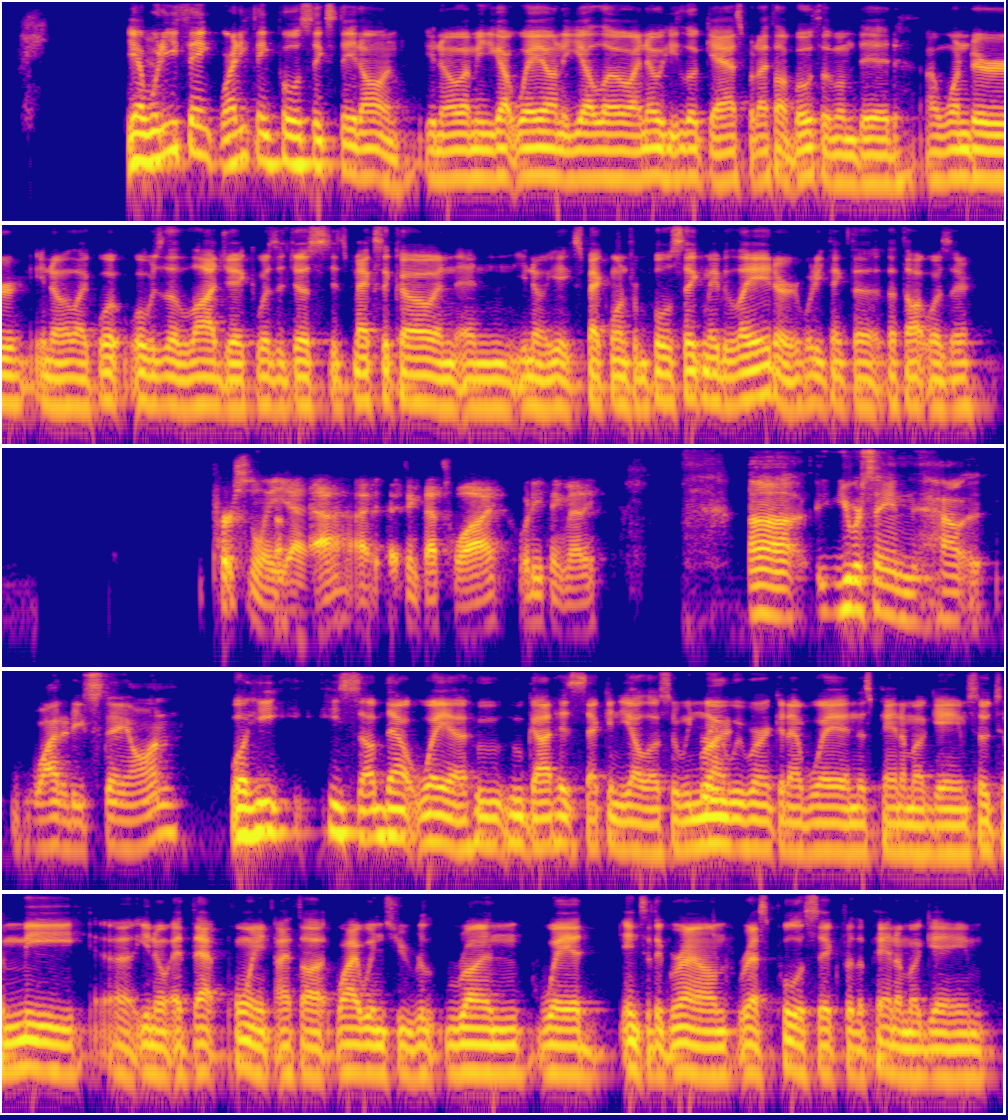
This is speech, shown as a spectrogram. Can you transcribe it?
Yeah, what do you think? Why do you think Pulisic stayed on? You know, I mean, you got Weah on a yellow. I know he looked gas, but I thought both of them did. I wonder, you know, like what what was the logic? Was it just it's Mexico and and you know you expect one from Pulisic maybe late, or what do you think the the thought was there? Personally, yeah, I, I think that's why. What do you think, Maddie? Uh, you were saying how? Why did he stay on? Well, he he subbed out Weah, who who got his second yellow, so we knew Right. we weren't going to have Weah in this Panama game. So to me, uh, you know, at that point, I thought, why wouldn't you r- run Weah into the ground, rest Pulisic for the Panama game,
